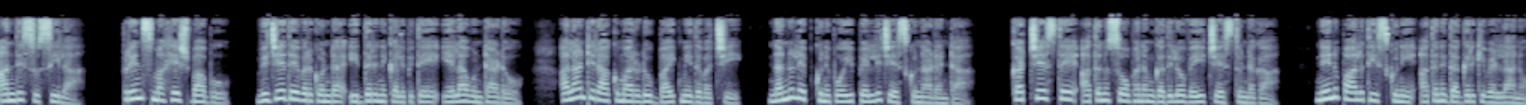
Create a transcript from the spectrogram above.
అంది సుశీల. ప్రిన్స్ మహేష్ బాబు విజయదేవరకొండ ఇద్దరిని కలిపితే ఎలా ఉంటాడో. అలాంటి రాకుమారుడు బైక్ మీద వచ్చి నన్ను లేపుకునిపోయి పెళ్ళి చేసుకున్నాడంట. కట్ చేస్తే అతను శోభనం గదిలో వెయిట్ చేస్తుండగా నేను పాలు తీసుకుని అతని దగ్గరికి వెళ్ళాను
